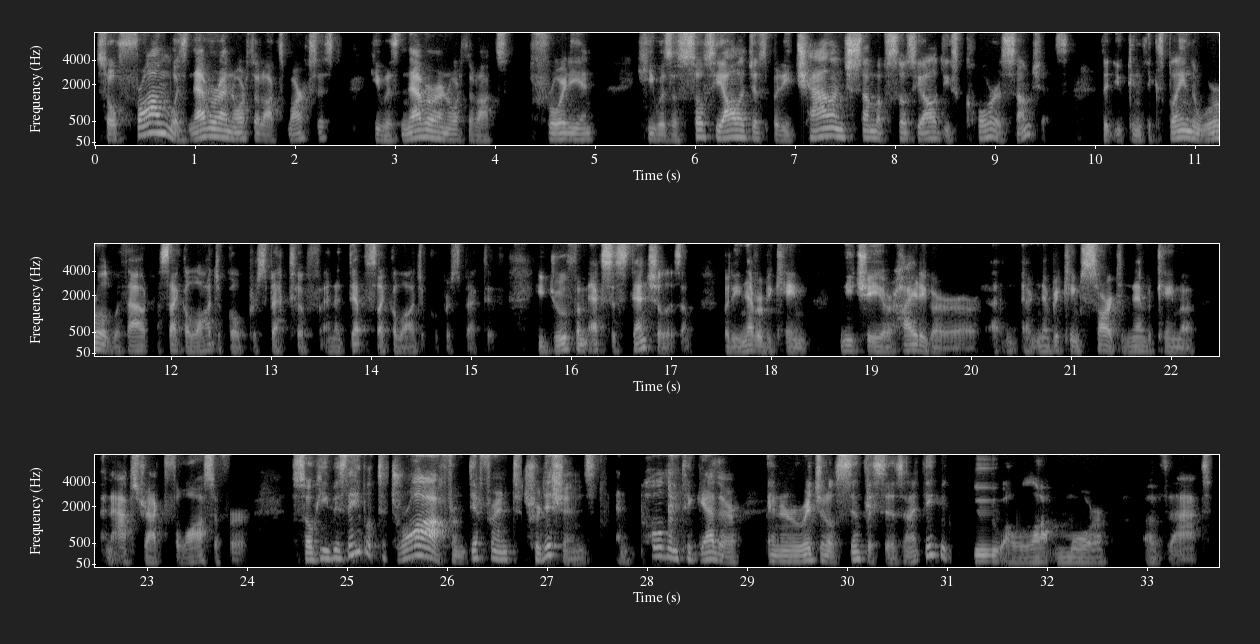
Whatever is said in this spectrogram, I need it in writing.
So Fromm was never an Orthodox Marxist. He was never an Orthodox Freudian. He was a sociologist, but he challenged some of sociology's core assumptions. that you can explain the world without a psychological perspective and a depth psychological perspective. He drew from existentialism, but he never became Nietzsche or Heidegger or, or never became Sartre, never became a, an abstract philosopher. So he was able to draw from different traditions and pull them together in an original synthesis. And I think we do a lot more of that.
